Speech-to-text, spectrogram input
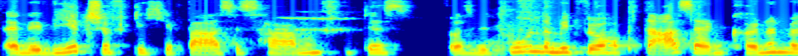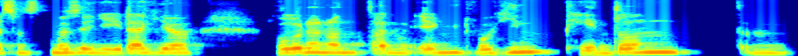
eine wirtschaftliche Basis haben für das, was wir tun, damit wir überhaupt da sein können, weil sonst muss ja jeder hier wohnen und dann irgendwo hin pendeln. Dann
